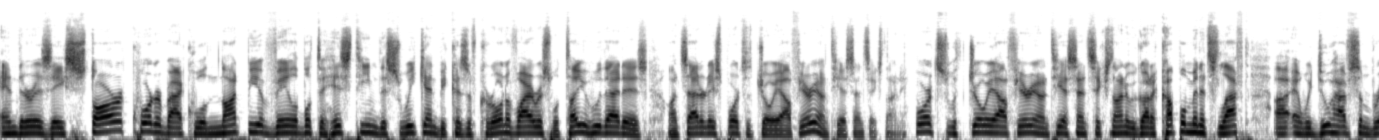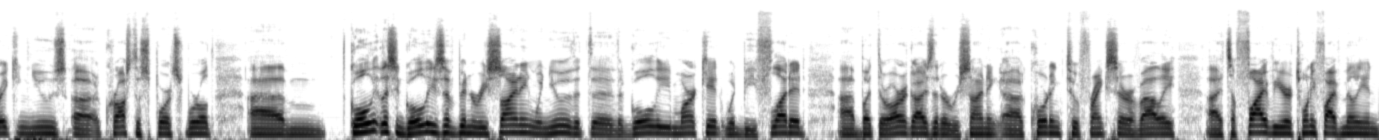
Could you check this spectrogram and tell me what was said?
and there is a star quarterback who will not be available to his team this weekend because of coronavirus. We'll tell you who that is on Saturday Sports with Joey Alfieri on TSN 690. Sports with Joey Alfieri on TSN 690. We've got a couple minutes left, uh, and we do have some breaking news uh, across the sports world. Um, goalie listen goalies have been resigning we knew that the, the goalie market would be flooded uh, but there are guys that are resigning uh, according to frank seravalli uh, it's a five-year $25 million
